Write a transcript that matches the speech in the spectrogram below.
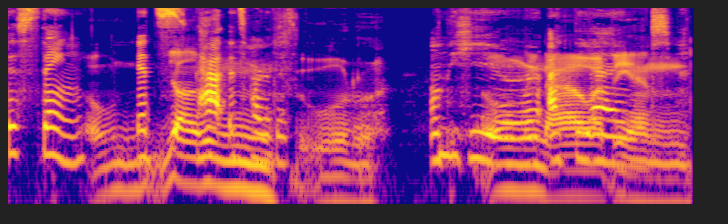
this thing. oh, It's ha- it's part of this. fool. Only here Only at, now the, at the end. end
